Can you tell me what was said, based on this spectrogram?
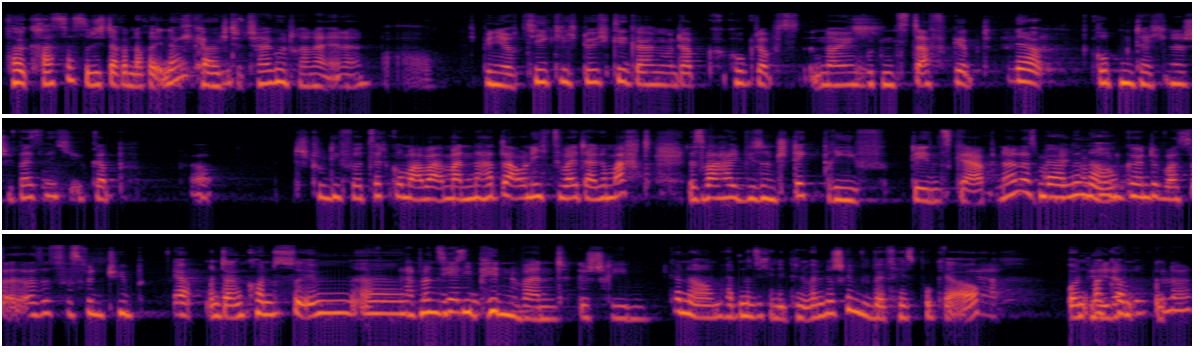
Voll krass, dass du dich daran noch erinnern Ich kann mich total gut dran erinnern. Ich bin ja auch täglich durchgegangen und habe geguckt, ob es neuen guten Stuff gibt. Ja. Gruppentechnisch. Ich weiß nicht, ich glaube, ja, StudiVZ-Gruppe, aber man hat da auch nichts weiter gemacht. Das war halt wie so ein Steckbrief, den es gab, ne? Dass man Ja, halt genau. gucken könnte, was, was ist das für ein Typ. Ja, und dann konntest du eben, äh, Hat man sich an die Pinnwand geschrieben. genau, hat man sich an die Pinwand geschrieben, wie bei Facebook ja auch. Ja. Und man Bilder konnte hochgeladen.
